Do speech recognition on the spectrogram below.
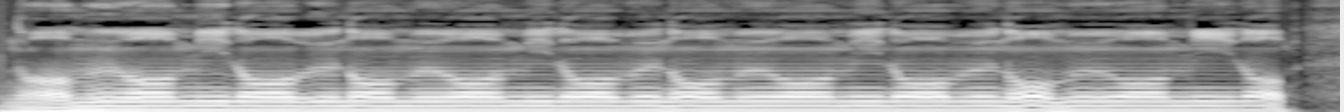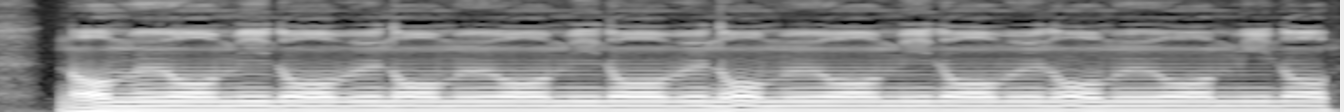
ノムオミドブノムオミドブノムオミドブノムオミドブノムオミドブノムオミドブノムオミドブノムオミドブ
